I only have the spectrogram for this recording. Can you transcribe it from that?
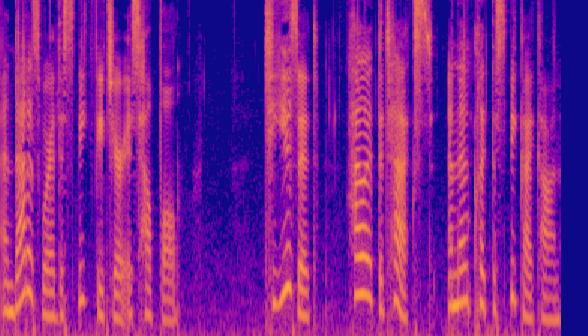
and that is where the Speak feature is helpful. To use it, highlight the text and then click the Speak icon.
